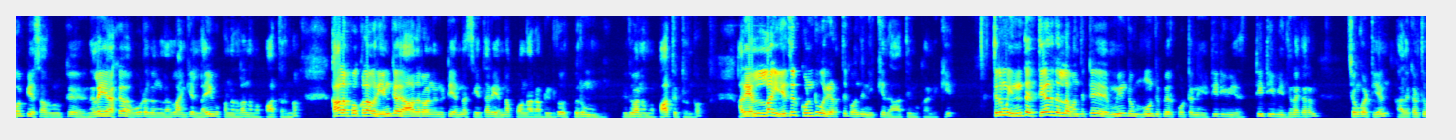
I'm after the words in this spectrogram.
ஓபிஎஸ் அவர்களுக்கு நிலையாக ஊடகங்கள் எல்லாம் அங்கே லைவ் பண்ணதெல்லாம் நம்ம பார்த்துருந்தோம். காலப்போக்கில் அவர் எங்கே ஆதரவாக நின்றுட்டு என்ன செய்தார் என்ன போனார் அப்படின்றது ஒரு பெரும் இதுவாக நம்ம பார்த்துட்டு இருந்தோம் அதையெல்லாம் எதிர்கொண்டு ஒரு இடத்துக்கு வந்து நிற்கிது அதிமுக அன்னைக்கு. திரும்ப இந்த தேர்தலில் வந்துட்டு மீண்டும் மூன்று பேர் கூட்டணி டிடிவி டிடிவி தினகரன் செங்கோட்டையன் அதுக்கடுத்து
